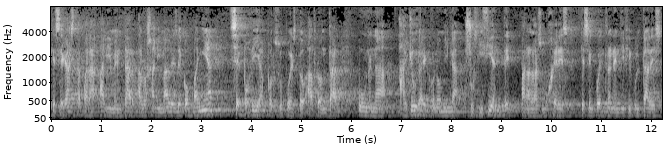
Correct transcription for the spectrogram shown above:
que se gasta para alimentar a los animales de compañía se podía, por supuesto, afrontar una ayuda económica suficiente para las mujeres que se encuentran en dificultades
